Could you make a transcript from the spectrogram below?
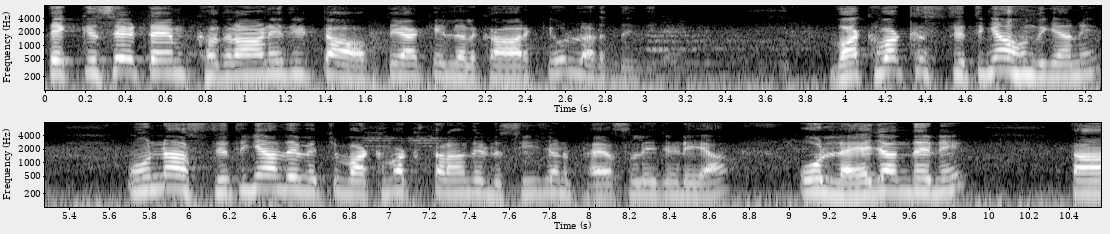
ਤੇ ਕਿਸੇ ਟਾਈਮ ਖਦਰਾਣੇ ਦੀ ਢਾਬ ਤੇ ਆ ਕੇ ਲਲਕਾਰ ਕੇ ਉਹ ਲੜਦੇ ਵੀ ਰਹੇ ਨੇ। ਵੱਖ-ਵੱਖ ਸਥਿਤੀਆਂ ਹੁੰਦੀਆਂ ਨੇ। ਉਹਨਾਂ ਸਥਿਤੀਆਂ ਦੇ ਵਿੱਚ ਵੱਖ-ਵੱਖ ਤਰ੍ਹਾਂ ਦੇ ਡਿਸੀਜਨ ਫੈਸਲੇ ਜਿਹੜੇ ਆ, ਉਹ ਲਏ ਜਾਂਦੇ ਨੇ। ਤਾਂ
